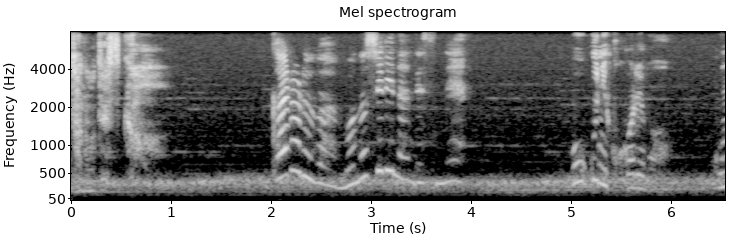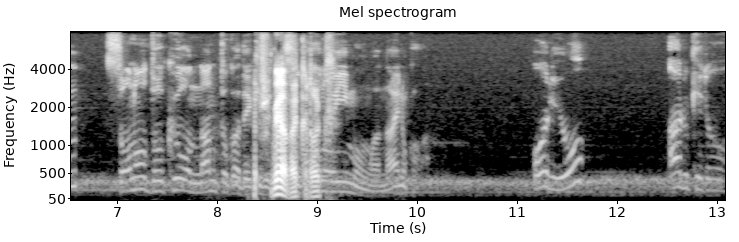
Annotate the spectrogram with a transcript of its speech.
たのですか。カロルは物知りなんですね。僕にかかればその毒をなんとかできる Schwer 都 weggedrückt 合のいいもんはないのかあるよ。あるけど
